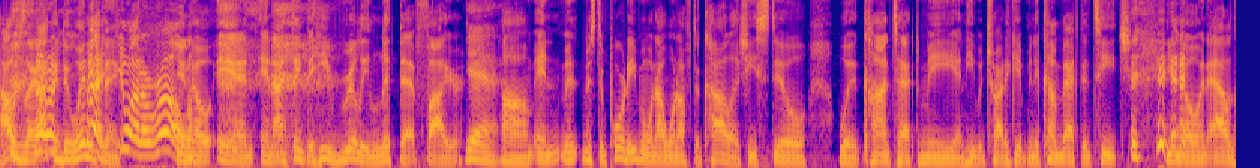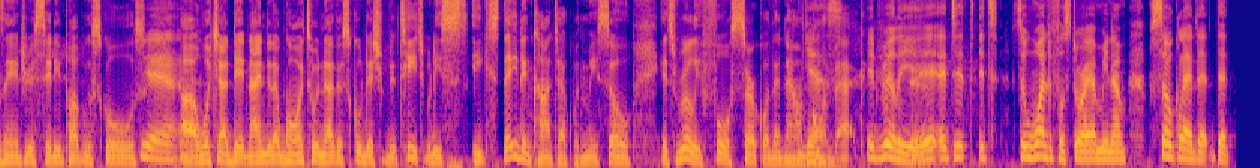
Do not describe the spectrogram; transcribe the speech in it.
I was like, I could do Right. anything. You on a roll. You know, and and I think that he really lit that fire. Yeah. Um, and M- Mr. Porter, even when I went off to college, he still would contact me and he would try to get me to come back to teach, you know, in Alexandria City Public Schools. Yeah. Uh, which I did, and I ended up going to another school district to teach. But he he stayed in contact with me, so it's really full circle that now I'm Yes, going back. it really is. It, it, it's it's a wonderful story. I mean, I'm so glad that that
